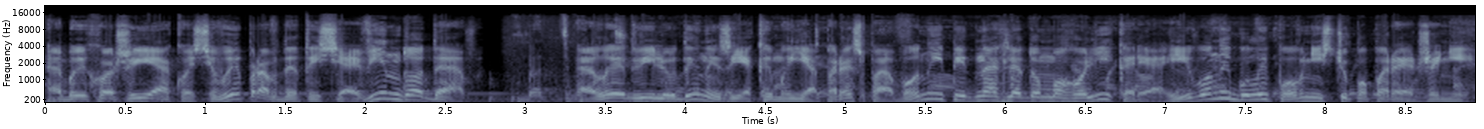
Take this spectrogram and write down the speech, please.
Аби хоч якось виправдатися, він додав. Але дві людини, з якими я переспав, вони під наглядом мого лікаря, і вони були повністю попереджені.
